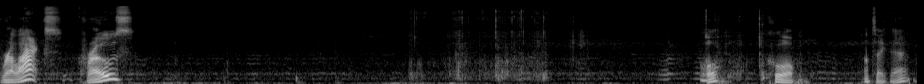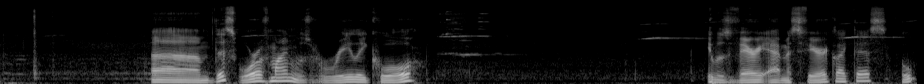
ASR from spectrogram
Relax, crows. Oh, cool. I'll take that. Um, this war of mine was really cool. It was very atmospheric like this. Oh.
